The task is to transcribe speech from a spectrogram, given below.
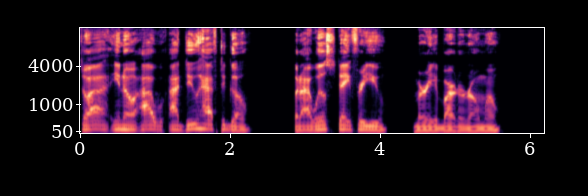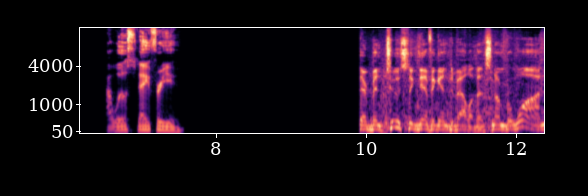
So I, you know, I I do have to go, but I will stay for you, Maria Bartiromo. I will stay for you. There have been two significant developments. Number one,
